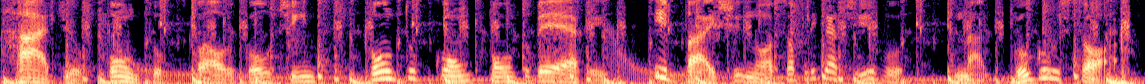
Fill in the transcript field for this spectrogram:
radio.cloudcoaching.com.br e baixe nosso aplicativo na Google Store.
